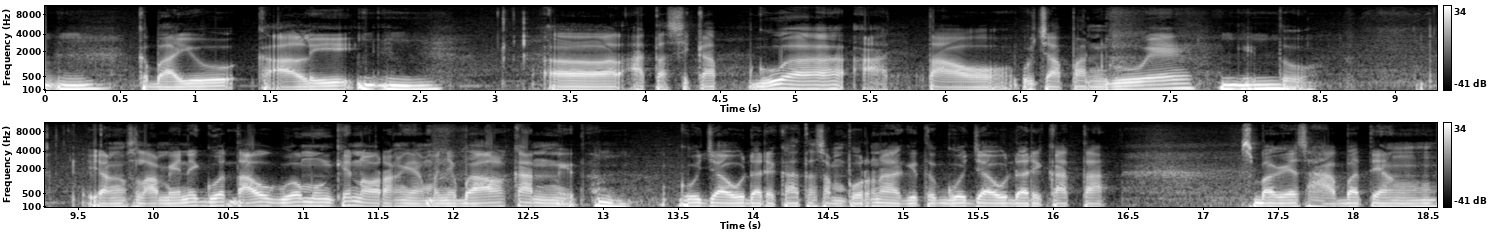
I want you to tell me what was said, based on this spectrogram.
Mm-mm. Ke Bayu Ke Ali Mm-mm. eh, Atas sikap gua Atau ucapan gue Mm-mm. Gitu yang selama ini gue tahu gue mungkin orang yang menyebalkan gitu. Gue jauh dari kata sempurna gitu. Gue jauh dari kata sebagai sahabat yang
